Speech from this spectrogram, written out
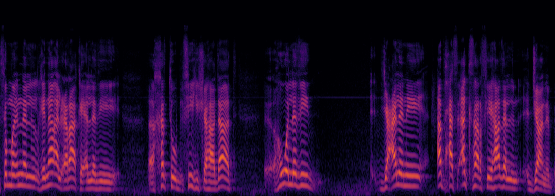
ثم إن الغناء العراقي الذي أخذت فيه شهادات هو الذي جعلني أبحث أكثر في هذا الجانب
